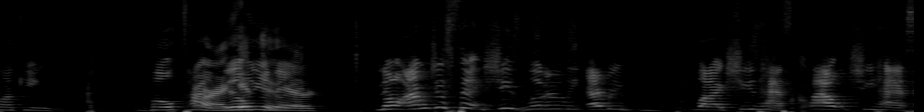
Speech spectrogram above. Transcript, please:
fucking right, multi-millionaire. no, I'm just saying she's literally every like she has clout, she has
